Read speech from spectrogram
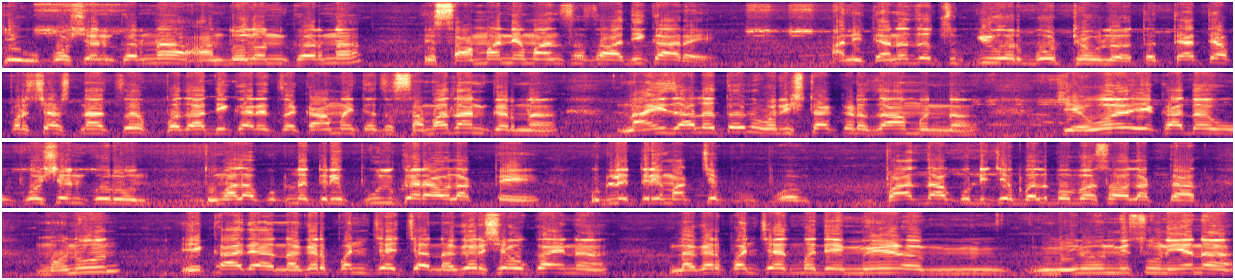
की उपोषण करणं आंदोलन करणं हे सामान्य माणसाचा अधिकार आहे. आणि त्यानं जर चुकीवर बोट ठेवलं तर त्या त्या प्रशासनाचं पदाधिकाऱ्याचं काम आहे त्याचं समाधान करणं. नाही झालं तर वरिष्ठाकडे जा म्हणणं. केवळ एखादं उपोषण करून तुम्हाला कुठलं तरी पूल करावं लागते कुठले तरी मागचे प- पाच दहा कोटीचे बल्ब बसावं लागतात. म्हणून एखाद्या नगरपंचायतच्या नगरसेवकानं नगरपंचायतमध्ये मिळ मिळून मिसळून येणं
